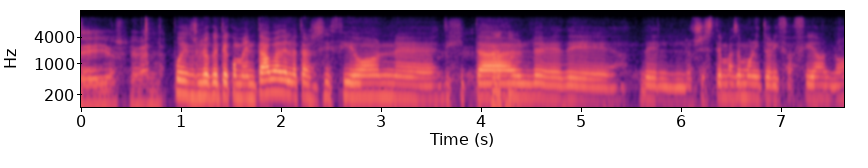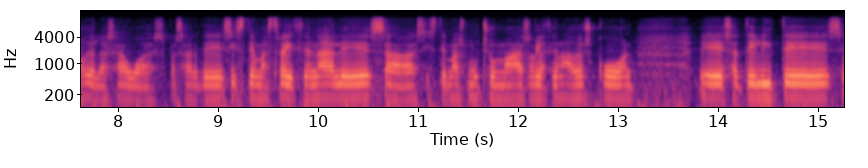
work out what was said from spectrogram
ellos, Yolanda? Pues lo que te comentaba de la transición eh, digital, de, los sistemas de monitorización ¿no? de las aguas, pasar de sistemas tradicionales a sistemas mucho más relacionados con satélites,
